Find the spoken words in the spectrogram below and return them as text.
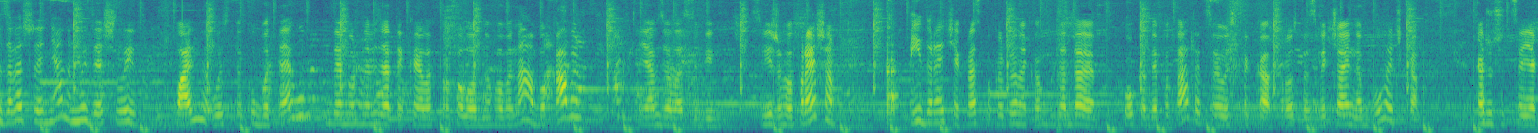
На завершення дня ми зайшли пальми, ось таку ботегу, де можна взяти келих прохолодного вина або кави. Я взяла собі свіжого фреша. І, до речі, якраз покажу, як виглядає кока депутата. Це ось така просто звичайна булочка. Кажуть, що це як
